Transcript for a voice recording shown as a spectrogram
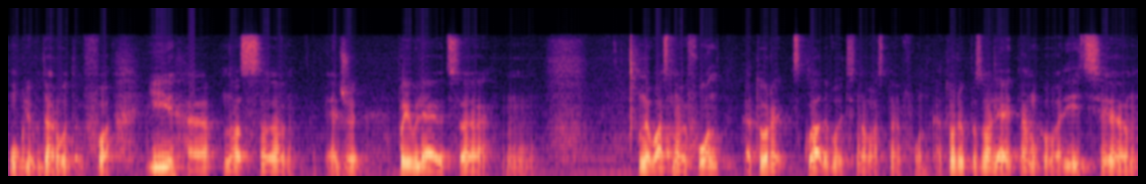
углеводородов. И э, у нас, опять же, появляются новостной фон, который складывается новостной фон, который позволяет нам говорить э,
